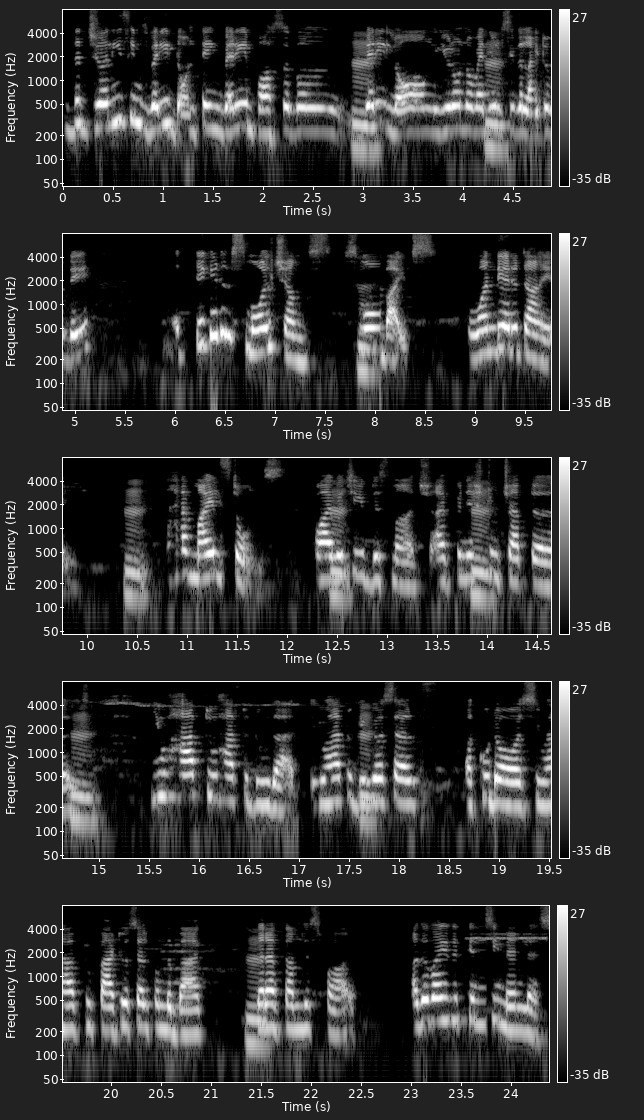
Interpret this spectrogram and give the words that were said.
the journey seems very daunting, very impossible, Hmm. very long. You don't know when Hmm. you'll see the light of day. Take it in small chunks, small bites, one day at a time. Hmm. Have milestones. Oh, I've Hmm. achieved this much. I've finished Hmm. two chapters. Hmm. You have to have to do that. You have to give Hmm. yourself a kudos. You have to pat yourself on the back Hmm. that I've come this far. Otherwise, it can seem endless.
